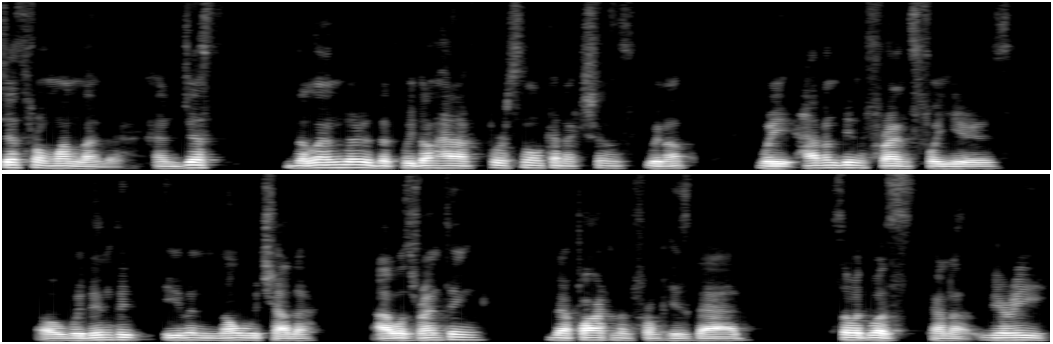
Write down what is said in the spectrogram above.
just from one lender and just the lender that we don't have personal connections we're not we haven't been friends for years or we didn't even know each other i was renting the apartment from his dad So it was kind of very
